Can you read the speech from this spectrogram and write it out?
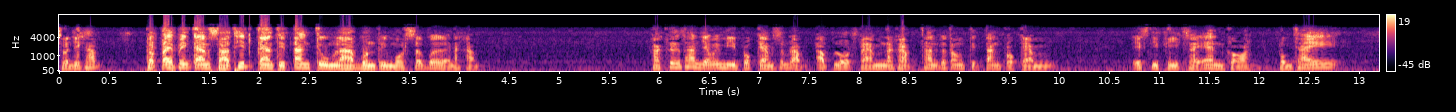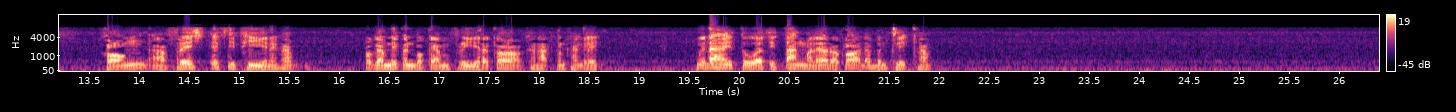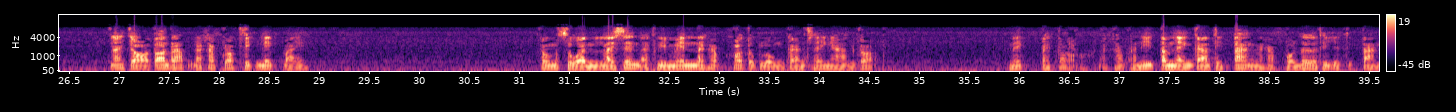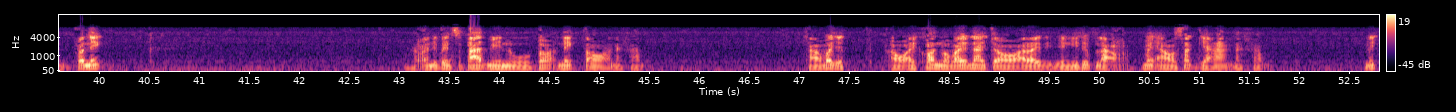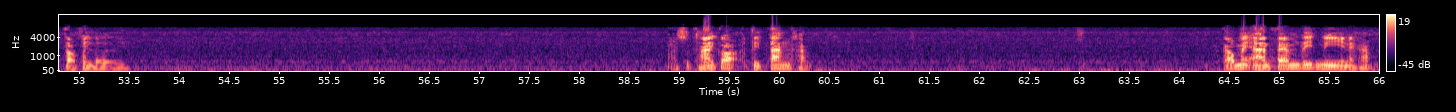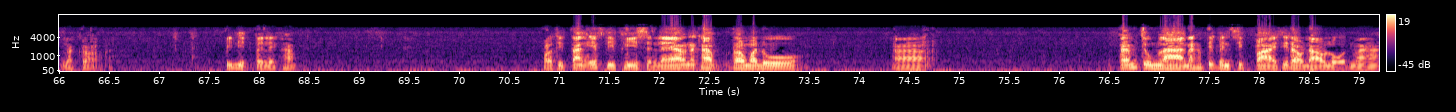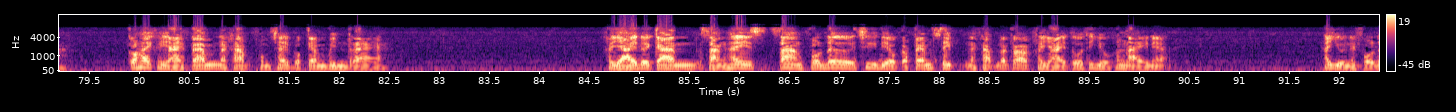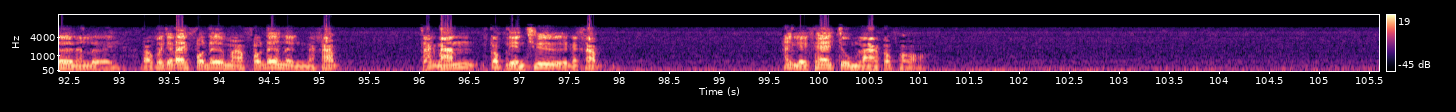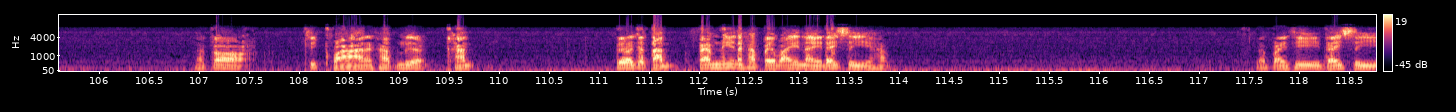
สวัสดีครับ ต่อไปเป็นการสาธิตการติดตั้งจูมลาบนรีโมทเซิร์ฟเวอร์นะครับ หากเครื่องท่านยังไม่มีโปรแกรมสำหรับอัปโหลดแฟ้มนะครับ ท่านก็ต้องติดตั้งโปรแกรม FTP Client ก่อน ผมใช้ของอ Fresh FTP นะครับ โปรแกรมนี้เป็นโปรแกรมฟรี แล้วก็ขนาดค่อนข้างเล็ก เมื่อได้ตัวติดตั้งมาแล้วเราก็ดับเบิลคลิกครับ หน้าจอต้อนรับนะครับ ก็คลิก next ไป ตรงส่วน license agreement นะครับ ข้อตกลงการใช้งานก็ next ไปต่อนะครับ อันนี้ตำแหน่งการติดตั้งนะครับ โฟลเดอร์ที่จะติดตั้งก็ next นะครับ อันนี้เป็น start เมนูก็ next ต่อนะครับ ถามว่าจะเอาไอคอนมาไว้หน้าจออะไรอย่างนี้หรือเปล่า ไม่เอาสักอย่างนะครับ next ต่อไปเลยสุดท้ายก็ติดตั้งครับ เราไม่อ่านแฟ้มรีดมีนะครับ แล้วก็พินิจไปเลยครับ พอติดตั้ง FTP เสร็จแล้วนะครับ เรามาดูแฟ้มจุมลานะครับ ที่เป็นซิปไฟล์ที่เราดาวน์โหลดมา ก็ให้ขยายแฟ้มนะครับ ผมใช้โปรแกรม WinRAR ขยายโดยการสั่งให้สร้างโฟลเดอร์ชื่อเดียวกับแฟ้มซิปนะครับ แล้วก็ขยายตัวที่อยู่ข้างในเนี่ย ให้อยู่ในโฟลเดอร์นั้นเลย เราก็จะได้โฟลเดอร์มาโฟลเดอร์หนึ่งนะครับ จากนั้นก็เปลี่ยนชื่อนะครับ ให้เหลือแค่จูมลาก็พอ แล้วก็คลิกขวานะครับ เลือกคัดคือเราจะตัดแฟ้มนี้นะครับ ไปไว้ในไดซีครับ แล้วไปที่ไดซี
